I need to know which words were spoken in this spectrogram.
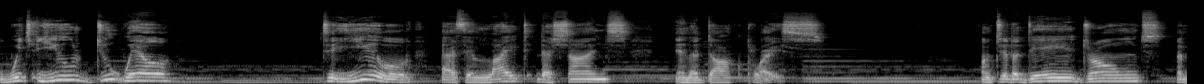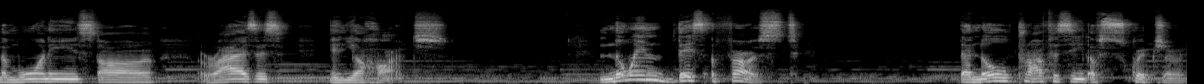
which you do well to yield as a light that shines in a dark place until the day dawns and the morning star rises in your hearts. Knowing this first, that no prophecy of Scripture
